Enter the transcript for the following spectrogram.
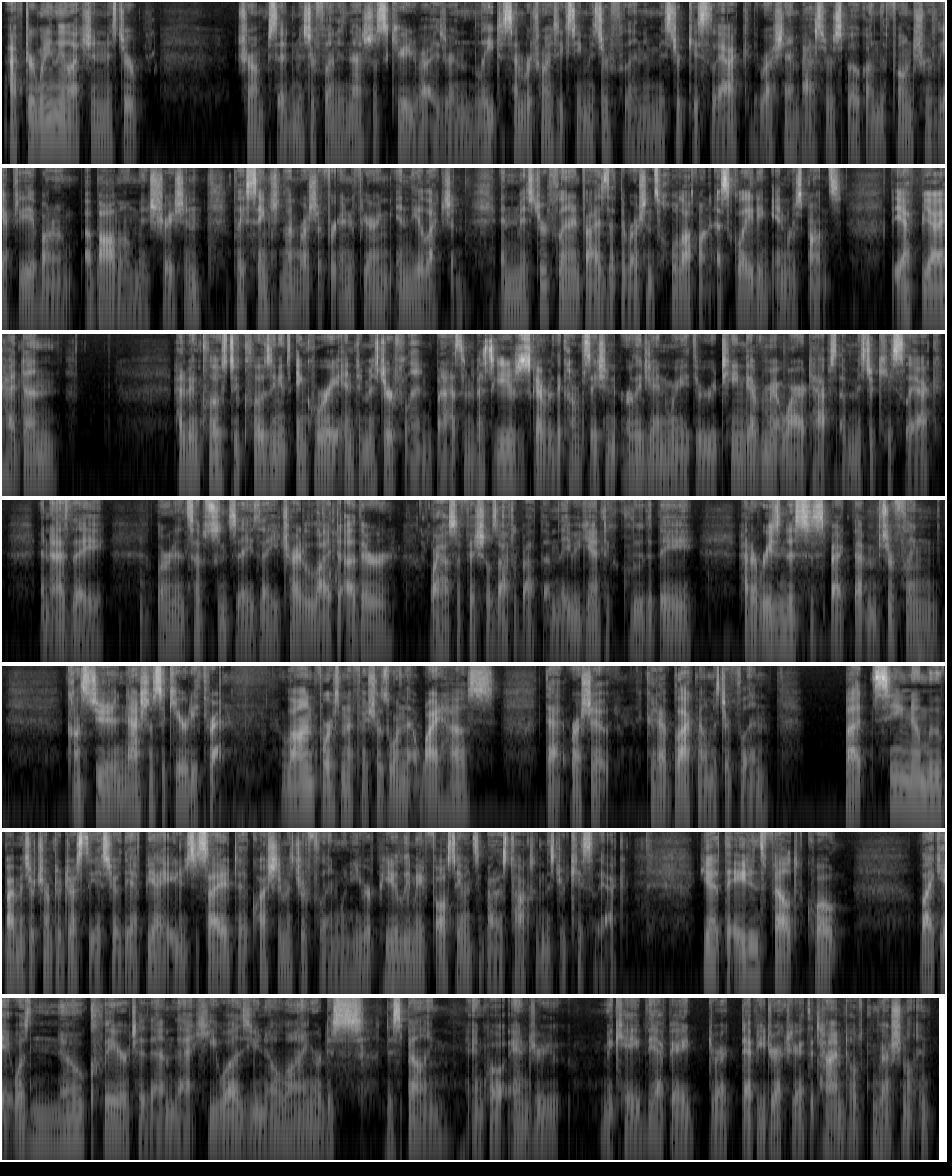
after winning the election, Mr. Trump said Mr. Flynn, his national security advisor, in late December 2016, Mr. Flynn and Mr. Kislyak, the Russian ambassador, spoke on the phone shortly after the Obama administration placed sanctions on Russia for interfering in the election, and Mr. Flynn advised that the Russians hold off on escalating in response. The FBI had done had been close to closing its inquiry into Mr. Flynn, but as investigators discovered the conversation early January through routine government wiretaps of Mr. Kislyak, and as they learned in subsequent days that he tried to lie to other White House officials after about them, they began to conclude that they had a reason to suspect that Mr. Flynn constituted a national security threat. Law enforcement officials warned that White House that Russia could have blackmailed Mr. Flynn, but seeing no move by Mr. Trump to address the issue, the FBI agents decided to question Mr. Flynn when he repeatedly made false statements about his talks with Mr. Kislyak. Yet the agents felt, quote, like it was no clear to them that he was, you know, lying or dis- dispelling, end quote. Andrew McCabe, the FBI direct, deputy director at the time, told congressional in-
